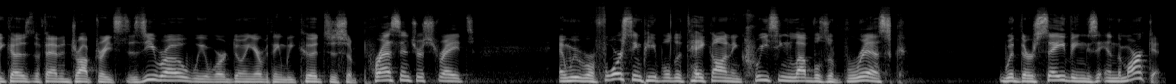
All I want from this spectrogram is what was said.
because the Fed had dropped rates to zero. We were doing everything we could to suppress interest rates. And we were forcing people to take on increasing levels of risk with their savings in the market.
